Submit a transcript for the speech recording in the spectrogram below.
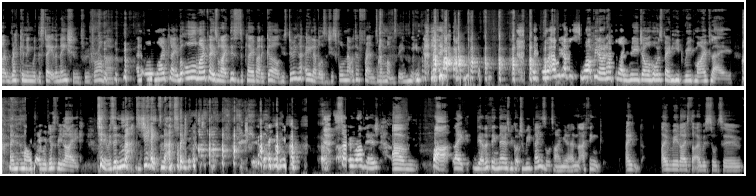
like reckoning with the state of the nation through drama. and all my play, but all my plays were like, this is a play about a girl who's doing her A levels and she's falling out with her friends and her mum's being mean. like, I would have to swap, you know, I'd have to like read Joel Ward's play and he'd read my play, and my day would just be like, Tinny was in maths. She hates maths. Like it was so rubbish. Um, but like the other thing there is we got to read plays all the time, you know, and I think I I realized that I was sort of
